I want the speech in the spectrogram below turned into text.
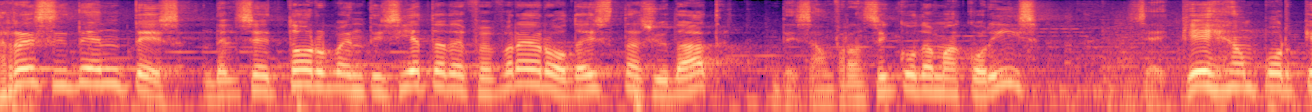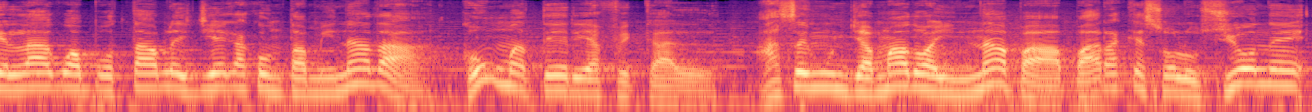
Residentes del sector 27 de febrero de esta ciudad de San Francisco de Macorís se quejan porque el agua potable llega contaminada con materia fecal. Hacen un llamado a INAPA para que solucione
